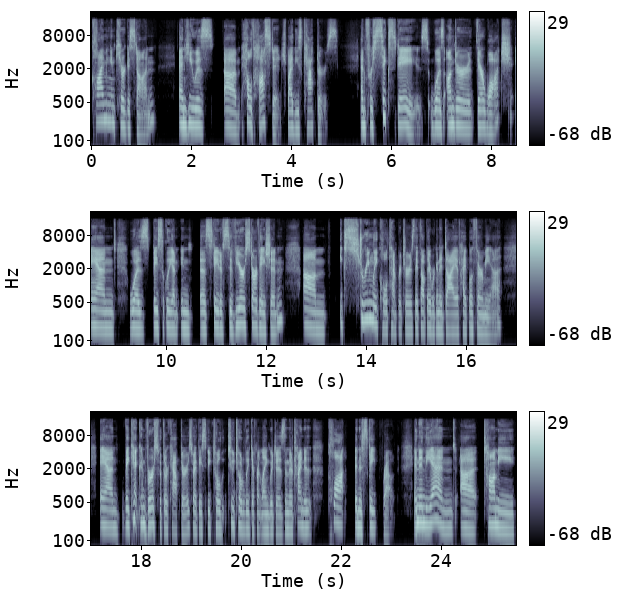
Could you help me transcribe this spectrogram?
climbing in Kyrgyzstan, and he was um, held hostage by these captors, and for six days was under their watch and was basically in, a state of severe starvation. Um, extremely cold temperatures. They thought they were going to die of hypothermia. And they can't converse with their captors, right? They speak to- two totally different languages and they're trying to plot an escape route. And in the end, uh, Tommy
